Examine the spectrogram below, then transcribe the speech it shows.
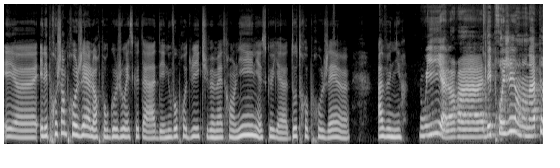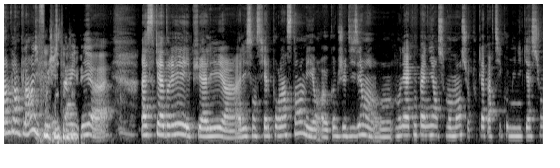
et, et, les prochains projets alors pour Gojo, est-ce que tu as des nouveaux produits que tu veux mettre en ligne? Est-ce qu'il y a d'autres projets à venir? Oui, alors des projets, on en a plein, plein, plein. Il faut juste arriver à, à se cadrer et puis aller à, l'essentiel pour l'instant. Mais euh, comme je disais, on, est accompagné en ce moment sur toute la partie communication,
